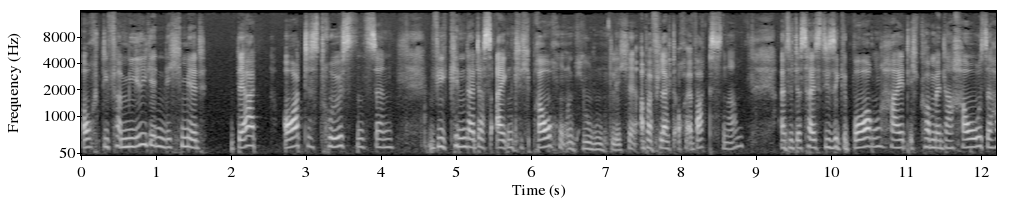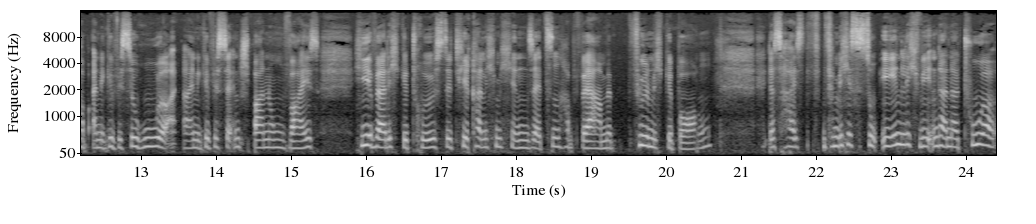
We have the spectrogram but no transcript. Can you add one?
auch die Familie nicht mehr der Ort des Tröstens sind, wie Kinder das eigentlich brauchen und Jugendliche, aber vielleicht auch Erwachsene. Also das heißt, diese Geborgenheit, ich komme nach Hause, habe eine gewisse Ruhe, eine gewisse Entspannung, weiß, hier werde ich getröstet, hier kann ich mich hinsetzen, habe Wärme, fühle mich geborgen. Das heißt, für mich ist es so ähnlich wie in der Natur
